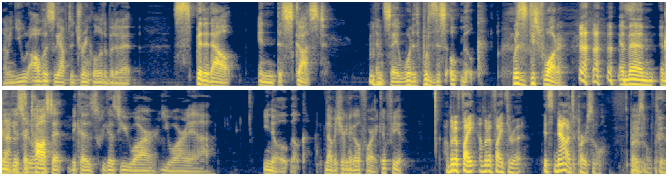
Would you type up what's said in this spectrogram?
I mean, you would obviously have to drink a little bit of it, spit it out in disgust, Mhm. and say, "What is what is this oat milk? What is this dishwater?" And then and then you just start toss it because because you are you are a uh, you know oat milk. No, but you're gonna go for it. Good for you. I'm going to fight. I'm going to fight through it. It's now it's personal. It's Mm. personal too.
